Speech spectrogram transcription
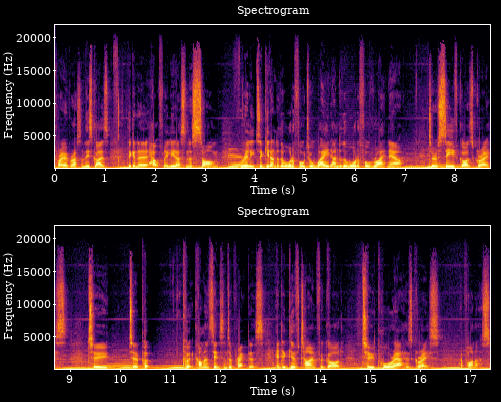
pray over us, and these guys they're going to helpfully lead us in a song, really to get under the waterfall, to wade under the waterfall right now, to receive God's grace, to to put put common sense into practice, and to give time for God to pour out His grace upon us.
